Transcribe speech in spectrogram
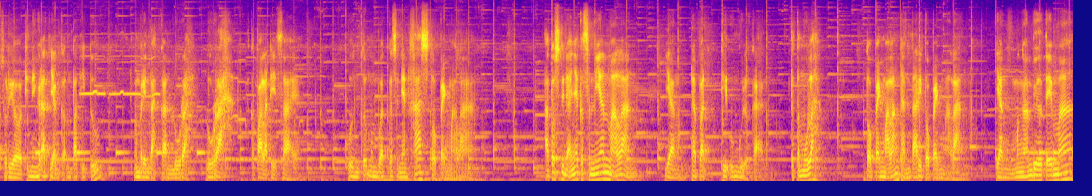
Suryo Diningrat yang keempat itu memerintahkan lurah lurah kepala desa ya untuk membuat kesenian khas topeng Malang. Atau setidaknya kesenian Malang yang dapat diunggulkan ketemulah topeng Malang dan tari topeng Malang yang mengambil tema,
